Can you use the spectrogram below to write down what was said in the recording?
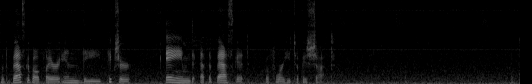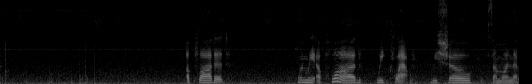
So the basketball player in the picture aimed at the basket before he took his shot. Applauded. When we applaud, we clap. We show someone that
